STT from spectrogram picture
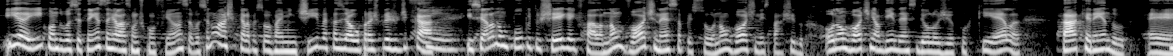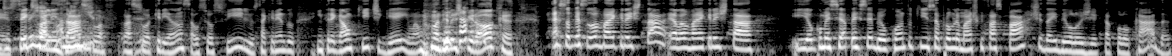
E aí, quando você tem essa relação de confiança, você não acha que aquela pessoa vai mentir e vai fazer algo para te prejudicar. Sim. E se ela num púlpito chega e fala, não vote nessa pessoa, não vote nesse partido, ou não vote em alguém dessa ideologia, porque ela tá querendo é, sexualizar a sua, a sua criança, os seus filhos, tá querendo entregar um kit gay, uma madeira de piroca, essa pessoa vai acreditar, ela vai acreditar. E eu comecei a perceber o quanto que isso é problemático e faz parte da ideologia que está colocada,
